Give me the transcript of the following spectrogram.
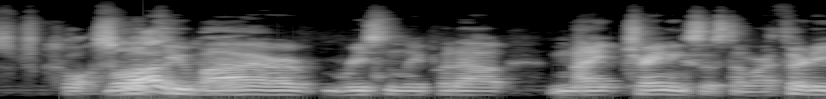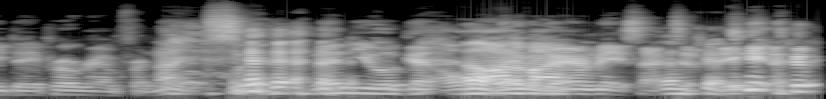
squ- well, squatting? if you buy our recently put out night training system, our 30 day program for nights, then you will get a Oh, lot there of we go. Iron Mace activity.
